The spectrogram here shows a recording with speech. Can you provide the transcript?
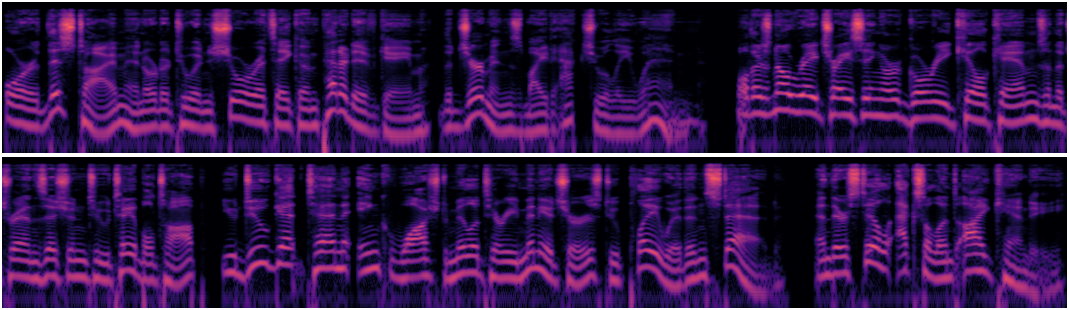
Or this time, in order to ensure it's a competitive game, the Germans might actually win. While there's no ray tracing or gory kill cams in the transition to tabletop, you do get 10 ink washed military miniatures to play with instead. And they're still excellent eye candy.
